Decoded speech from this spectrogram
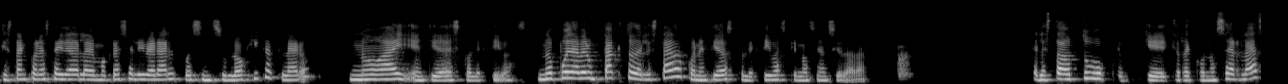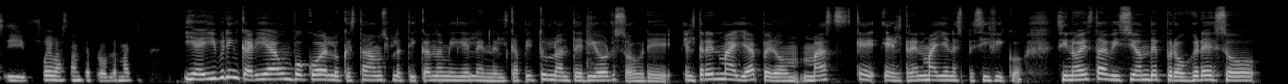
que están con esta idea de la democracia liberal, pues en su lógica, claro, no hay entidades colectivas. No puede haber un pacto del Estado con entidades colectivas que no sean ciudadanas. El Estado tuvo que, reconocerlas y fue bastante problemático. Y ahí brincaría un poco a lo que estábamos platicando, Miguel, en el capítulo anterior sobre el tren Maya, pero más que el tren Maya en específico, sino esta visión de progreso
